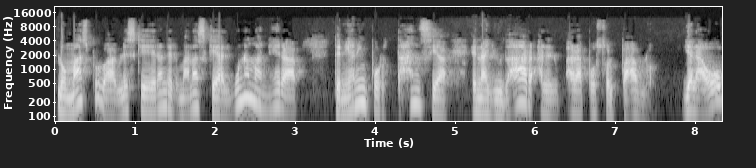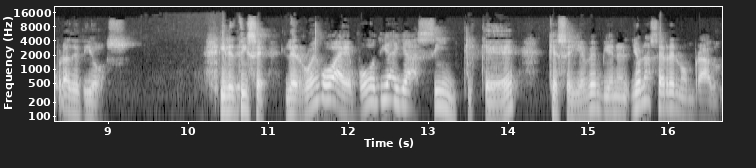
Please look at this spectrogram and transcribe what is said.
lo más probable es que eran hermanas que de alguna manera tenían importancia en ayudar al, apóstol Pablo y a la obra de Dios. Y les dice, le ruego a Evodia y a Sintique que se lleven bien. Yo las he renombrado.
